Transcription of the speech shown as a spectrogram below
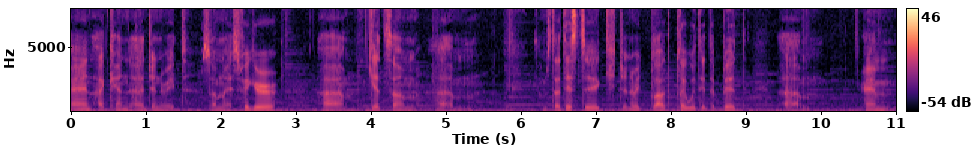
and I can uh, generate some nice figure, uh, get some um, some statistic, generate plot, play with it a bit, um, and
